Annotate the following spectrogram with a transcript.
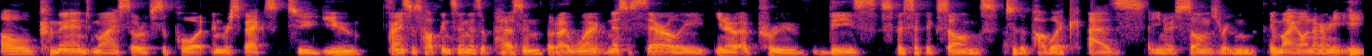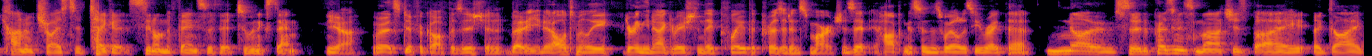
I'll command my sort of support and respect to you Francis Hopkinson as a person, but I won't necessarily, you know, approve these specific songs to the public as, you know, songs written in my honor. And he, he kind of tries to take a sit on the fence with it to an extent. Yeah, well, it's difficult position, but you know, ultimately during the inauguration, they play the President's March. Is that Hopkinson as well? Does he write that? No. So the President's March is by a guy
